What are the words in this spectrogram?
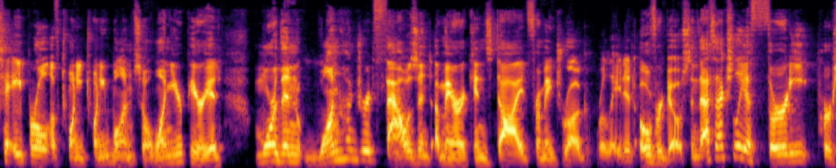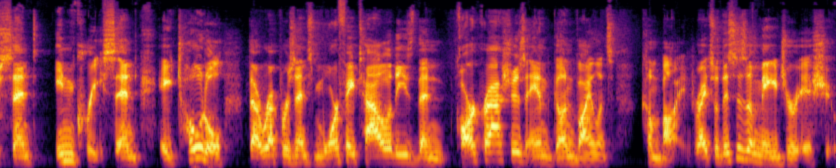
to April of 2021, so a one year period, more than 100,000 Americans died from a drug related overdose. And that's actually a 30% increase and a total that represents more fatalities than car crashes and gun violence combined, right? So this is a major issue.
